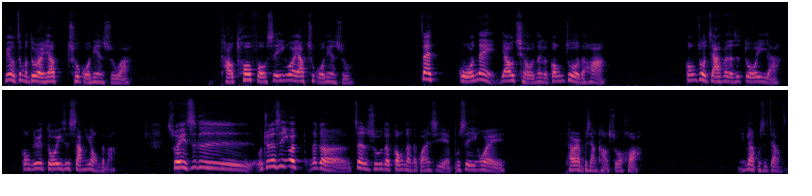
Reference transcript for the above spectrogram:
没有这么多人要出国念书啊。考托福是因为要出国念书，在国内要求那个工作的话，工作加分的是多义啊，工因为多义是商用的嘛。所以这个，我觉得是因为那个证书的功能的关系，也不是因为台湾人不想考说话，应该不是这样子。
